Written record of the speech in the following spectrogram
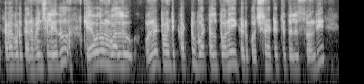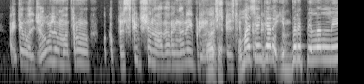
ఎక్కడా కూడా కనిపించలేదు. కేవలం వాళ్ళు ఉన్నటువంటి కట్టుబట్టలతోనే ఇక్కడికి వచ్చినట్టయితే తెలుస్తుంది. అయితే వాళ్ళ జోబులో మాత్రం ఒక ప్రిస్క్రిప్షన్ ఆధారంగానే ఇప్పుడు ఇన్వెస్టిగేషన్ ఉమాశంకర్ ఇద్దరు పిల్లల్ని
